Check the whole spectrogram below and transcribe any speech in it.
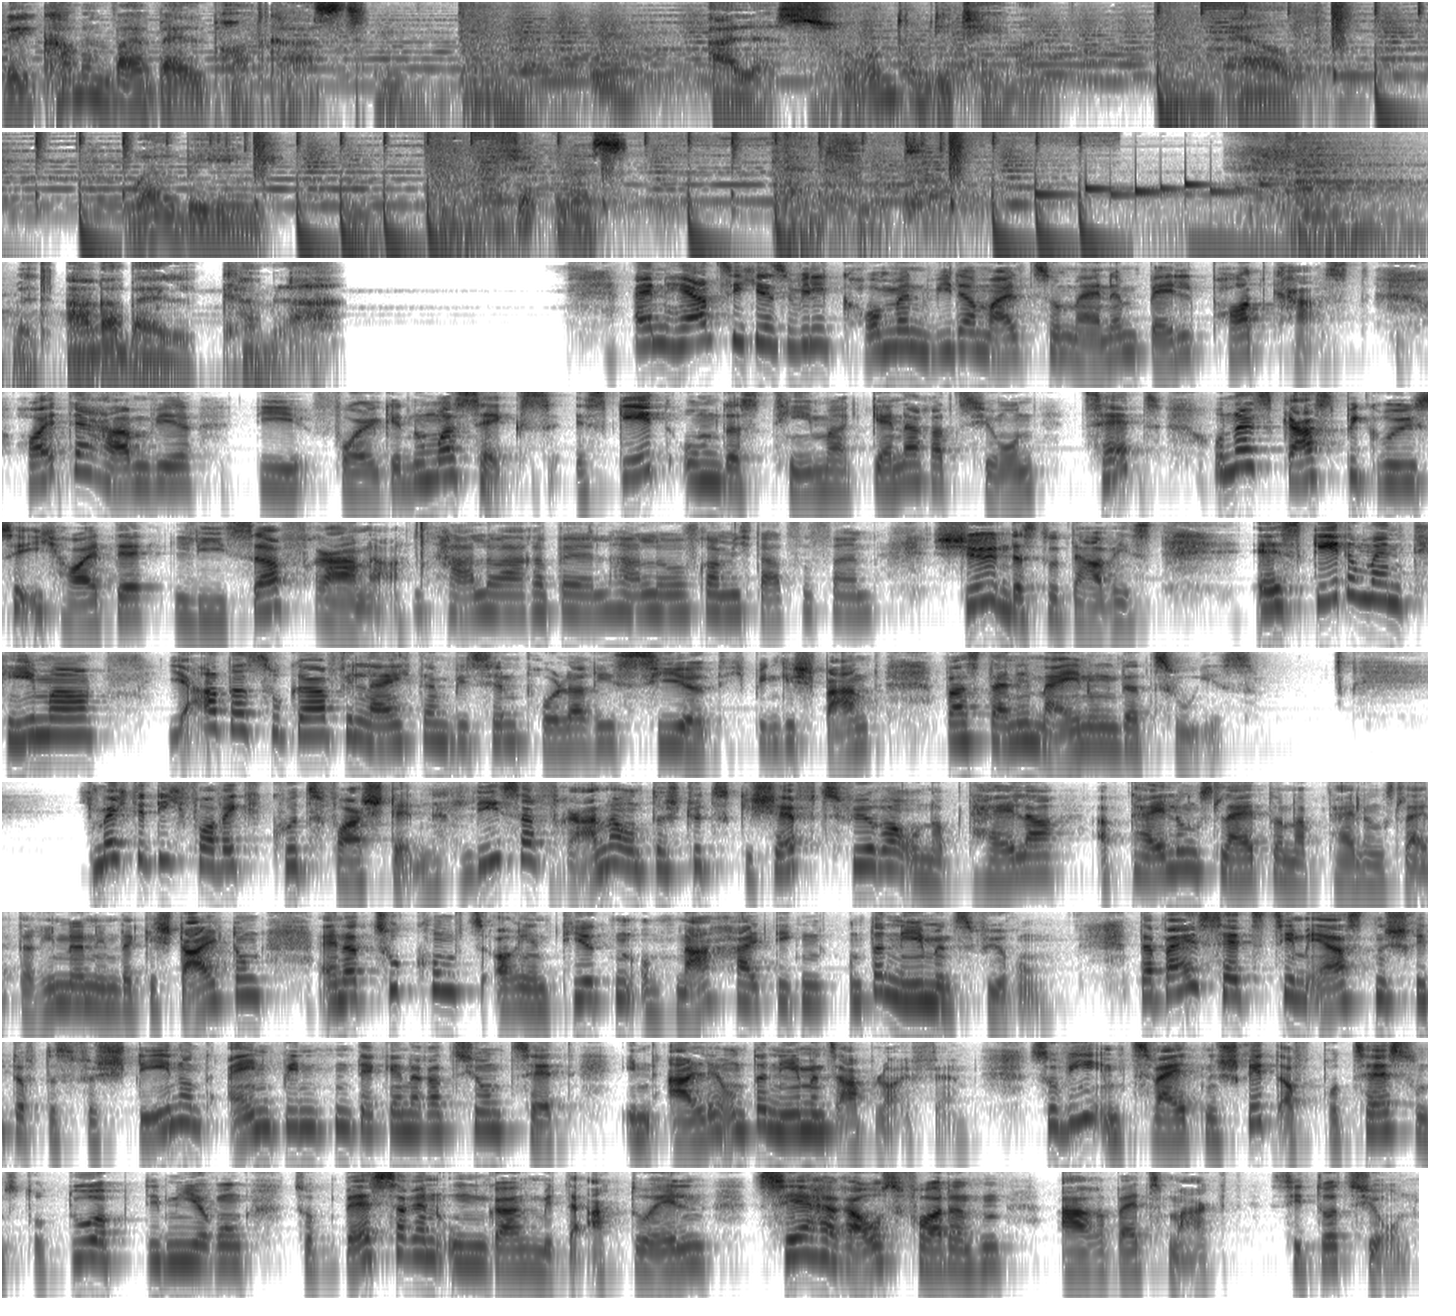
Willkommen bei Bell Podcast. Alles rund um die Themen Health, Wellbeing, Fitness and Food. Mit Arabelle Kammler. Ein herzliches Willkommen wieder mal zu meinem Bell Podcast. Heute haben wir die Folge Nummer 6. Es geht um das Thema Generation Z und als Gast begrüße ich heute Lisa Frana. Hallo Arabelle, hallo, freue mich da zu sein. Schön, dass du da bist. Es geht um ein Thema, ja, das sogar vielleicht ein bisschen polarisiert. Ich bin gespannt, was deine Meinung dazu ist. Ich möchte dich vorweg kurz vorstellen. Lisa Franer unterstützt Geschäftsführer und Abteiler, Abteilungsleiter und Abteilungsleiterinnen in der Gestaltung einer zukunftsorientierten und nachhaltigen Unternehmensführung. Dabei setzt sie im ersten Schritt auf das Verstehen und Einbinden der Generation Z in alle Unternehmensabläufe, sowie im zweiten Schritt auf Prozess- und Strukturoptimierung zum besseren Umgang mit der aktuellen, sehr herausfordernden Arbeitsmarktsituation.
